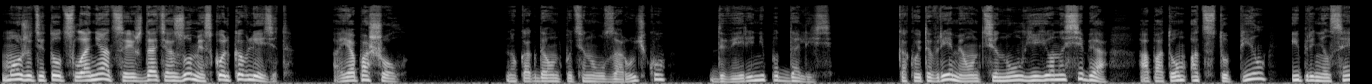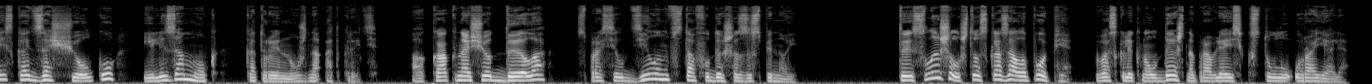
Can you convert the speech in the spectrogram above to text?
можете тут слоняться и ждать Азуми, сколько влезет. А я пошел. Но когда он потянул за ручку, двери не поддались. Какое-то время он тянул ее на себя, а потом отступил и принялся искать защелку или замок, которые нужно открыть. «А как насчет Дела?» — спросил Дилан, встав у Дэша за спиной. «Ты слышал, что сказала Поппи?» — воскликнул Дэш, направляясь к стулу у рояля.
